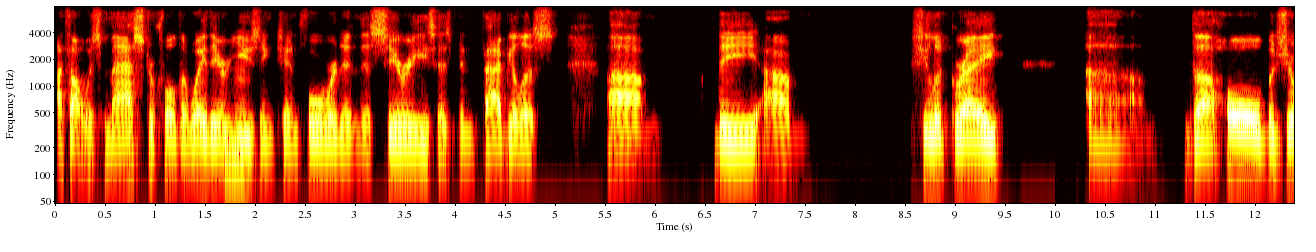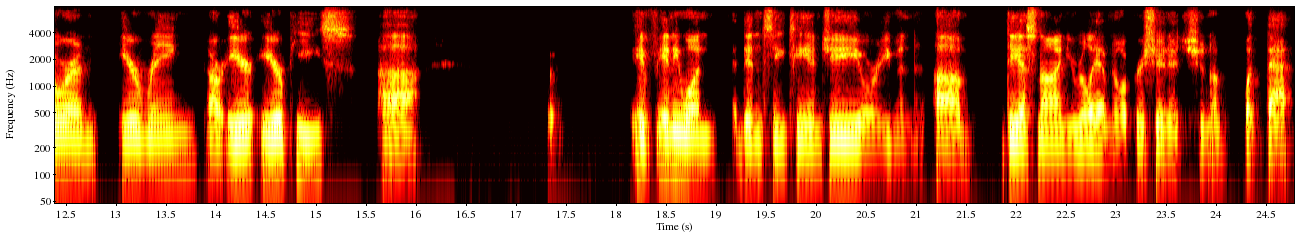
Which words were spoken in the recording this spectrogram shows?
I thought was masterful. The way they are mm-hmm. using 10 Forward in this series has been fabulous. Um, the um, she looked great. Um, the whole Bajoran earring or ear earpiece. Uh, if anyone didn't see TNG or even um, DS9, you really have no appreciation of what that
